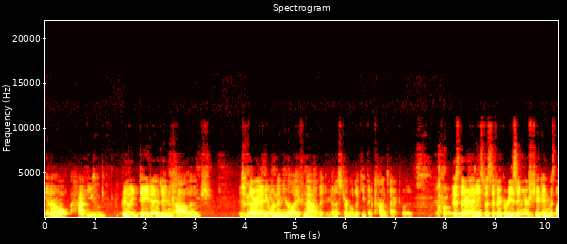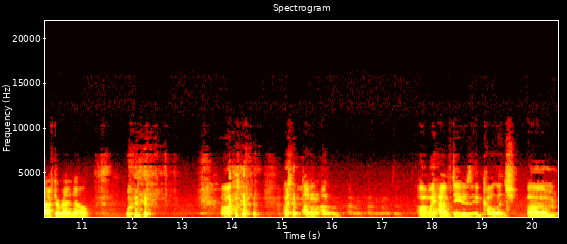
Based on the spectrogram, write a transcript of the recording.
You know, have you really dated in college? Is there anyone in your life now that you're going to struggle to keep in contact with? Is there any specific reason you're shaking with laughter right now? Uh, I, I don't, I don't, I don't, I don't know. Um, I have dated in college. Um,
